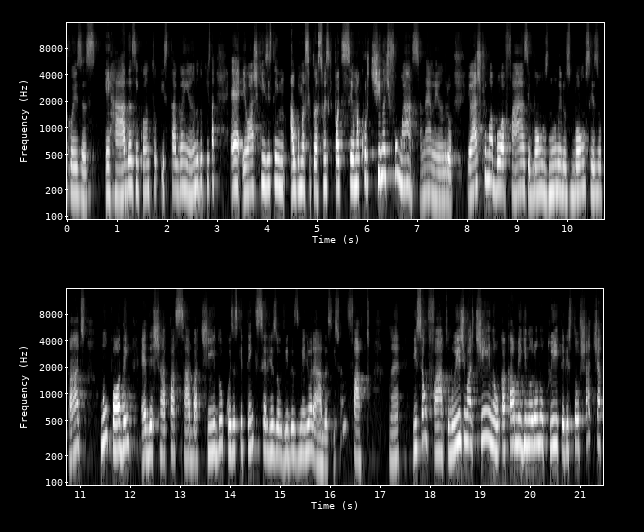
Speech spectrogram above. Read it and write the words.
coisas erradas enquanto está ganhando do que está. É, eu acho que existem algumas situações que pode ser uma cortina de fumaça, né, Leandro? Eu acho que uma boa fase, bons números, bons resultados não podem é deixar passar batido coisas que têm que ser resolvidas e melhoradas. Isso é um fato, né? Isso é um fato. Luiz de Martino, o Cacau me ignorou no Twitter, estou chateado.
